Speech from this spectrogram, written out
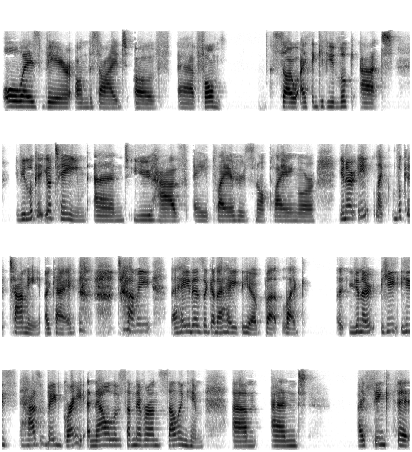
always veer on the side of uh, form. So I think if you look at if you look at your team and you have a player who's not playing or you know it, like look at tammy okay tammy the haters are going to hate here but like uh, you know he he's hasn't been great and now all of a sudden everyone's selling him um and i think that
